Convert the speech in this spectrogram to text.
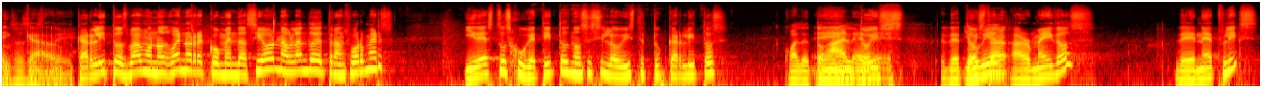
Entonces, este, Carlitos, vámonos. Bueno, recomendación hablando de Transformers y de estos juguetitos. No sé si lo viste tú, Carlitos. ¿cuál de? En Ah, el- el- Toys, de Toy Star Armados de Netflix.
